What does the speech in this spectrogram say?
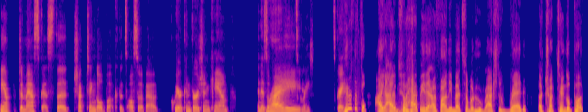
Camp Damascus, the Chuck Tingle book that's also about queer conversion camp and is a horror movie. It's great. It's great. Here's the thing. I, I'm so happy that I finally met someone who actually read a Chuck Tingle book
